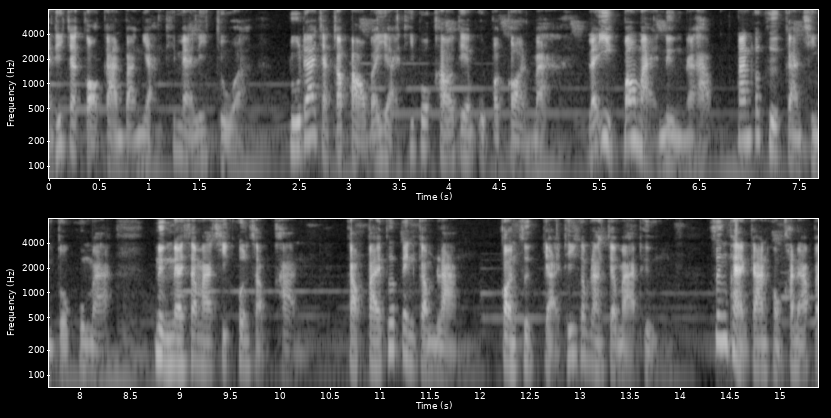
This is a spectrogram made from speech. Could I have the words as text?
นที่จะก่อการบางอย่างที่แมรี่จัว ดูได้จากกระเป๋าใบใหญ่ที่พวกเขาเตรียมอุปกรณ์มา และอีกเป้าหมายหนึ่งนะครับ นั่นก็คือการชิงตัวคูมาหนึ่งในสมาชิกคนสำคัญ กลับไปเพื่อเป็นกำลังก่อนศึกใหญ่ที่กำลังจะมาถึง ซึ่งแผนการของคณะป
